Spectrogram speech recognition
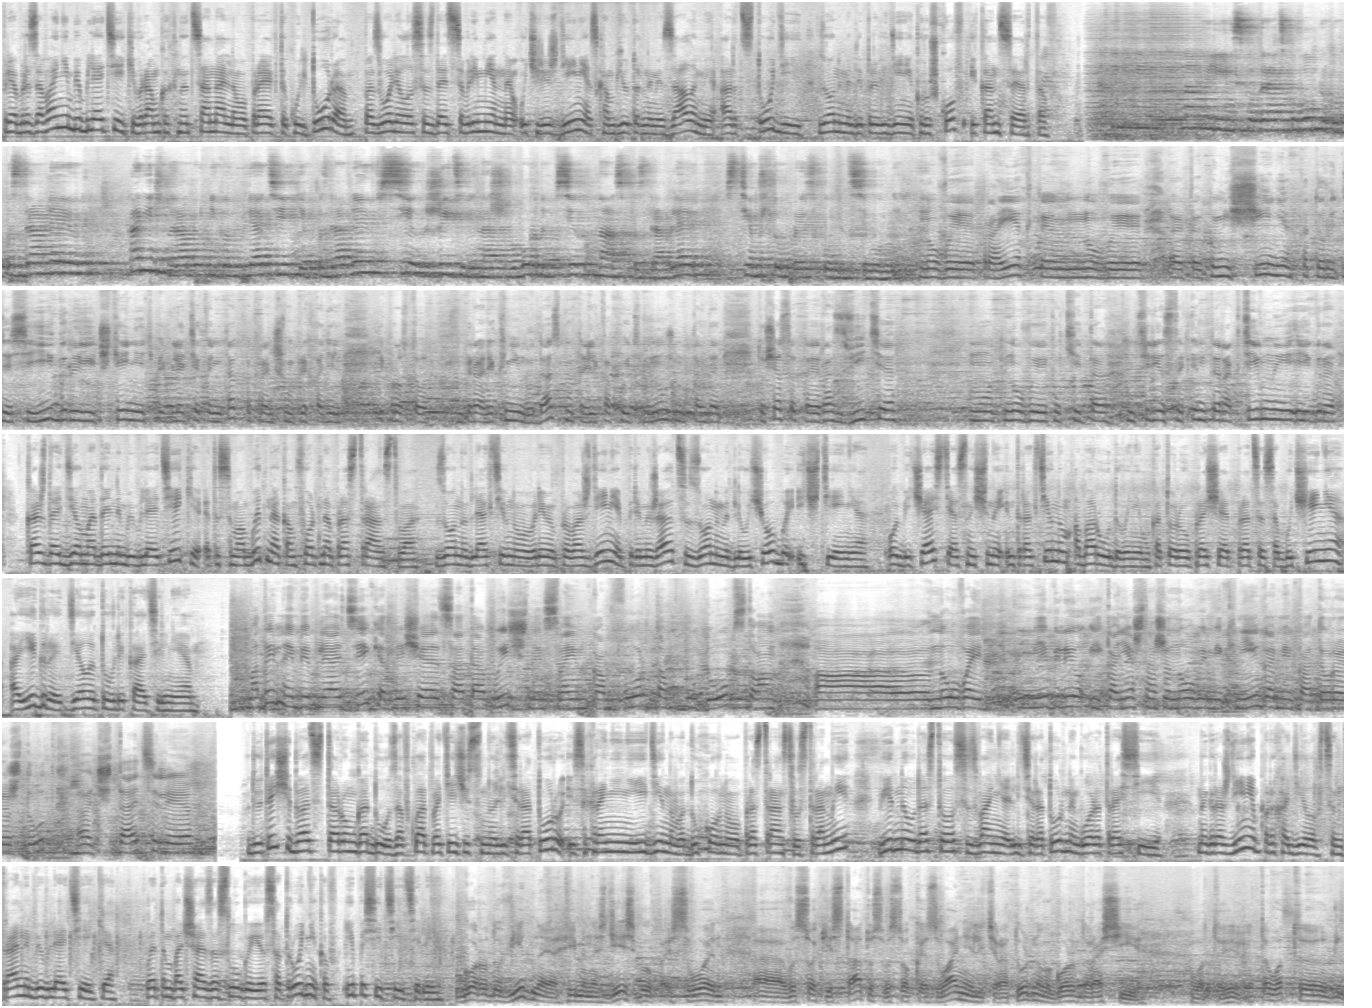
Преобразование библиотеки в рамках национального проекта «Культура» позволило создать современное учреждение с компьютерными залами, арт-студией, зонами для проведения кружков и концертов. Городского работников библиотеки, поздравляю всех жителей нашего города, всех нас поздравляю с тем, что происходит сегодня. Новые проекты, новые это, помещения, которые здесь и игры, и чтение. Теперь библиотека не так, как раньше мы приходили и просто вот брали книгу, да, смотрели, какой тебе нужно и так далее. То сейчас это развитие, вот, новые какие-то интересные интерактивные игры. Каждый отдел модельной библиотеки – это самобытное комфортное пространство. Зоны для активного времяпровождения перемежаются зонами для учебы и чтения. Обе части оснащены интерактивным оборудованием, которое упрощает процесс обучения, а игры делает увлекательнее. Модельные библиотеки отличаются от обычной своим комфортом, удобством, а, новой мебелью и, конечно же, новыми книгами, которые ждут э, читатели. В 2022 году за вклад в отечественную литературу и сохранение единого духовного пространства страны Видное удостоился звания «Литературный город России». Награждение проходило в Центральной библиотеке. В этом большая заслуга ее сотрудников и посетителей. Городу Видное именно здесь был присвоен э, высокий статус, высокое звание литературного города России. Вот. И это вот э,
